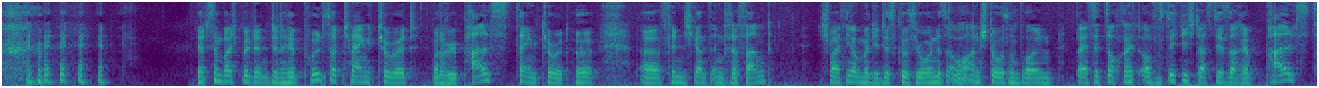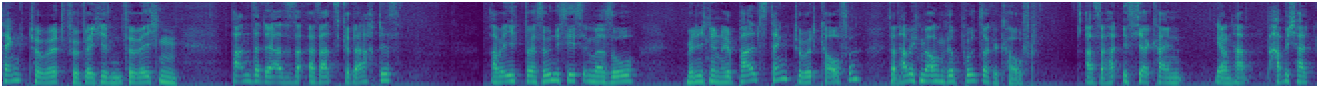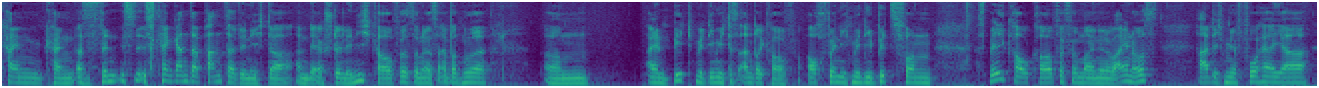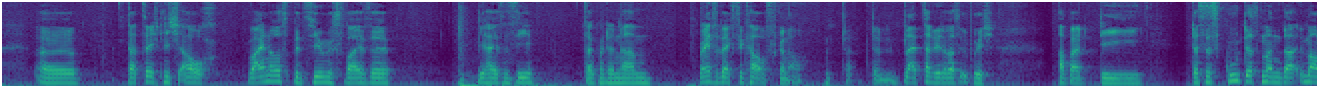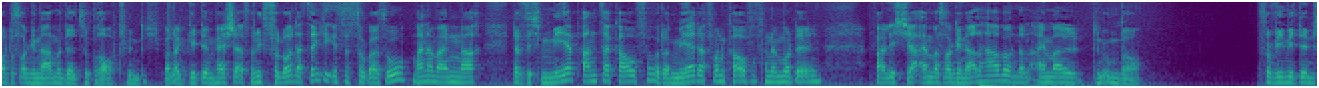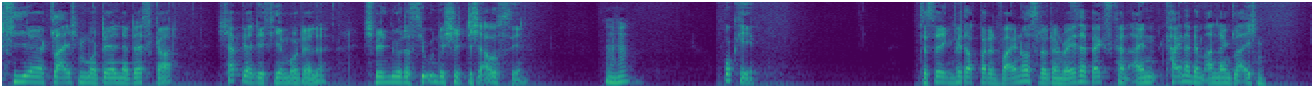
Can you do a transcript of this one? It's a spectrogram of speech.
Jetzt zum Beispiel den, den Repulsor Tank Turret oder Repulse Tank Turret äh, finde ich ganz interessant. Ich weiß nicht, ob wir die Diskussion jetzt auch anstoßen wollen. Da ist jetzt doch recht offensichtlich, dass dieser Repulse Tank Turret für welchen, für welchen Panzer der Ers- Ersatz gedacht ist. Aber ich persönlich sehe es immer so, wenn ich einen Repulse Tank Turret kaufe, dann habe ich mir auch einen Repulsor gekauft. Also ist ja kein, dann habe hab ich halt kein, kein also es ist, ist kein ganzer Panzer, den ich da an der Stelle nicht kaufe, sondern es ist einfach nur ähm, ein Bit, mit dem ich das andere kaufe. Auch wenn ich mir die Bits von Spellgrau kaufe für meine Rhinos, hatte ich mir vorher ja äh, tatsächlich auch Rhinos beziehungsweise wie heißen sie? Sag mal den Namen. Razorbacks gekauft, genau. Und da- dann bleibt halt wieder was übrig. Aber die, das ist gut, dass man da immer auch das Originalmodell zu braucht, finde ich. Weil dann geht dem Hersteller erstmal nichts verloren. Tatsächlich ist es sogar so, meiner Meinung nach, dass ich mehr Panzer kaufe oder mehr davon kaufe von den Modellen, weil ich ja einmal das Original habe und dann einmal den Umbau. So wie mit den vier gleichen Modellen der Death Guard. Ich habe ja die vier Modelle. Ich will nur, dass sie unterschiedlich aussehen. Okay. Deswegen wird auch bei den Rhinos oder den Razorbacks kann ein, keiner dem anderen gleichen.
